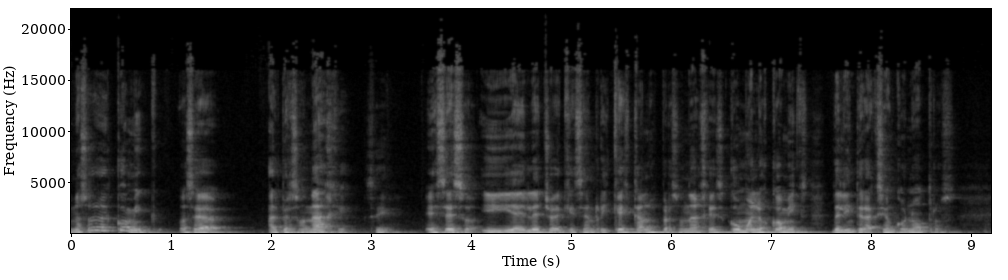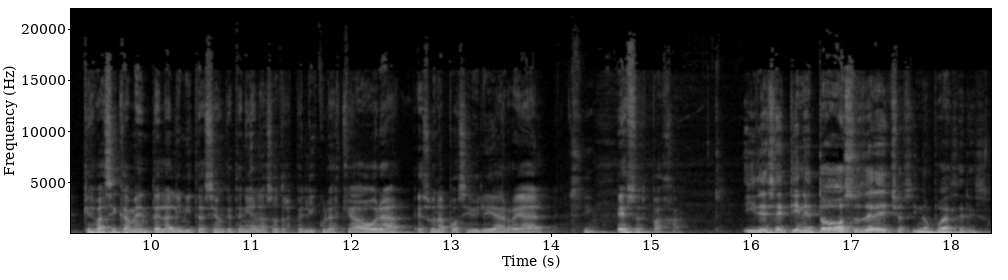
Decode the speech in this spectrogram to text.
No solo al cómic, o sea, al personaje. Sí. Es eso, y el hecho de que se enriquezcan los personajes, como en los cómics, de la interacción con otros, que es básicamente la limitación que tenían las otras películas, que ahora es una posibilidad real. sí. Eso es paja. Y DC tiene todos sus derechos y no puede hacer eso.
